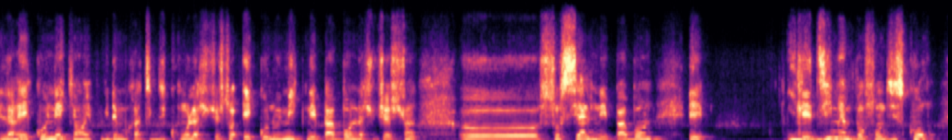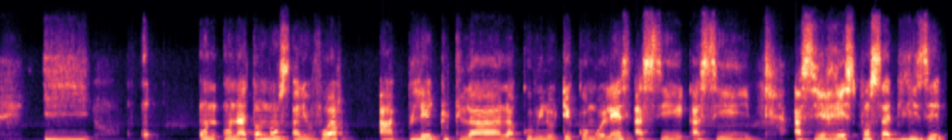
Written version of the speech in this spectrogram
Il reconnaît qu'en République démocratique du Congo, la situation économique n'est pas bonne, la situation euh, sociale n'est pas bonne. Et il est dit même dans son discours, il, on, a tendance à les voir appeler toute la, communauté congolaise à se, responsabiliser,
